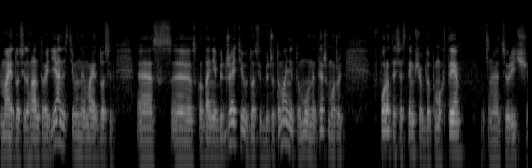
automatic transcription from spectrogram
мають досвід грантової діяльності, вони мають досвід е, е, складання бюджетів, досвід бюджетування, тому вони теж можуть впоратися з тим, щоб допомогти е, цю річ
